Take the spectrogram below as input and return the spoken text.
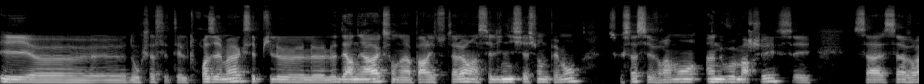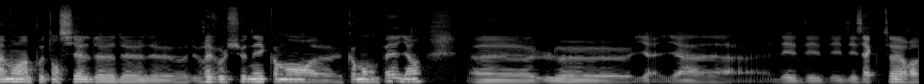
et euh, donc ça, c'était le troisième axe. Et puis le, dernier axe, on en a parlé tout à l'heure, hein, c'est l'initiation de paiement, parce que ça, c'est vraiment un nouveau marché. C'est ça, a vraiment un potentiel de, révolutionner comment euh, comment on paye. Hein. Il y a, des, acteurs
